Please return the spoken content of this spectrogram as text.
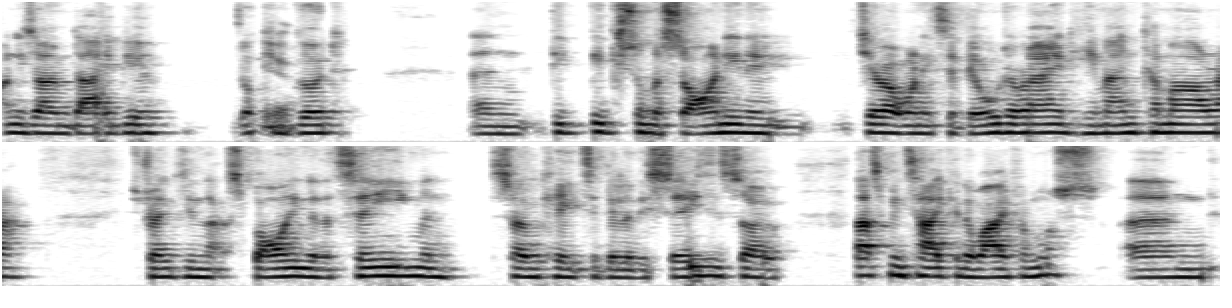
on his own debut, looking yeah. good, and big, big summer signing. Who Gerrard wanted to build around him and Kamara, strengthening that spine of the team, and so key to Villa this season. So that's been taken away from us, and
